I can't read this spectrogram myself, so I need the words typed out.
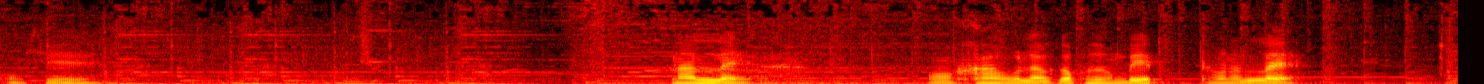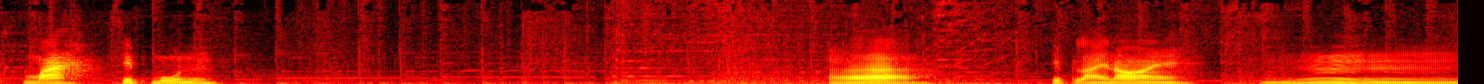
โอเค นั่นแหละ พอเข้าแล้วก็เพิ่มเบ็ดเท่านั้นแหละ มาสิบหมุน เออสิบหลายหน่อย อืม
